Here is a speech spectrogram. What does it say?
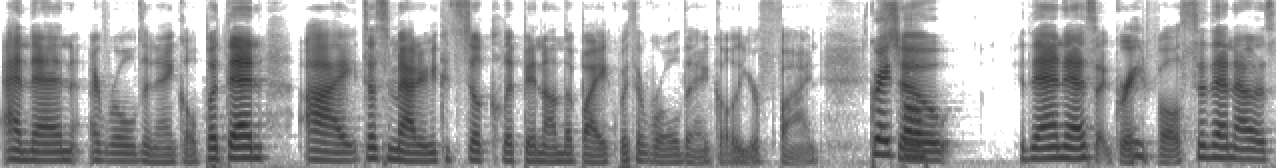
And then I rolled an ankle. But then I, it doesn't matter. You could still clip in on the bike with a rolled ankle. You're fine. Grateful. So then as grateful. So then I was,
